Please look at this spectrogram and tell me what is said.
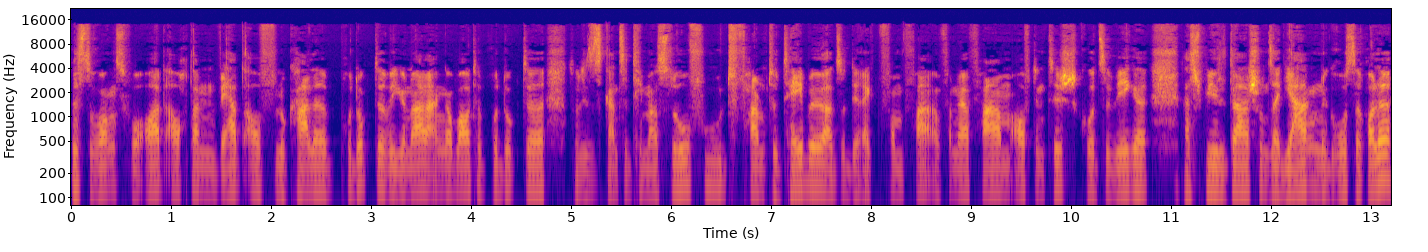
Restaurants vor Ort auch dann Wert auf lokale Produkte, regional angebaute Produkte. So dieses ganze Thema Slow Food, Farm to Table, also direkt vom Far von der Farm auf den Tisch, kurze Wege. Das spielt da schon seit Jahren eine große Rolle.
